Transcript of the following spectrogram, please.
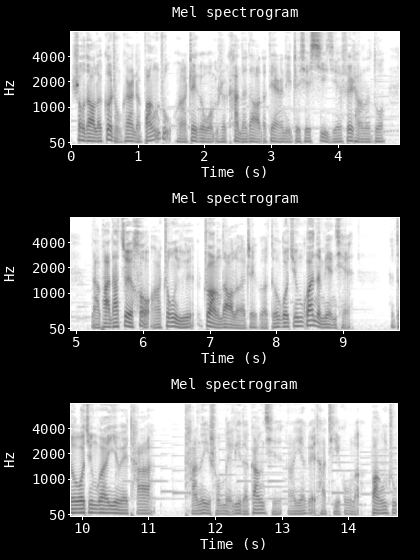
受到了各种各样的帮助啊，这个我们是看得到的。电影里这些细节非常的多，哪怕他最后啊，终于撞到了这个德国军官的面前，德国军官因为他弹了一首美丽的钢琴啊，也给他提供了帮助。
